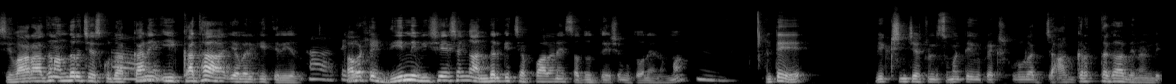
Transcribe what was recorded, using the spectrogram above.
శివారాధన అందరూ చేసుకుంటారు. కానీ. ఈ కథ ఎవరికీ తెలియదు. కాబట్టి. దీన్ని విశేషంగా అందరికీ చెప్పాలనే సదుద్దేశంతోనేనమ్మా అంటే వీక్షించేటువంటి సుమన్ టీవీ ప్రేక్షకులు కూడా జాగ్రత్తగా వినండి.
